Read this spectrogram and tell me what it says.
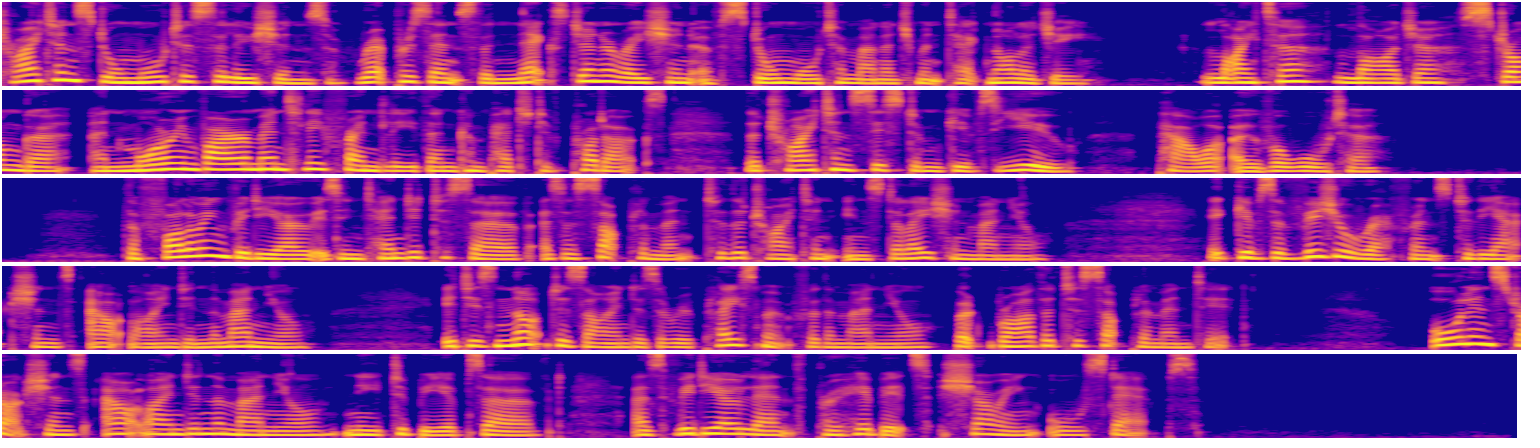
Triton Stormwater Solutions represents the next generation of stormwater management technology. Lighter, larger, stronger, and more environmentally friendly than competitive products, the Triton system gives you power over water. The following video is intended to serve as a supplement to the Triton installation manual. It gives a visual reference to the actions outlined in the manual. It is not designed as a replacement for the manual, but rather to supplement it. All instructions outlined in the manual need to be observed, as video length prohibits showing all steps.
